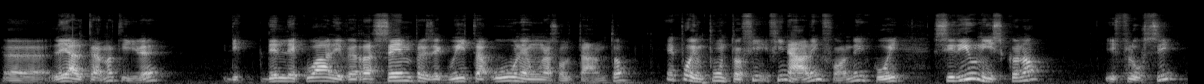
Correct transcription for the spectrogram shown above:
eh, le alternative, di, delle quali verrà sempre eseguita una e una soltanto, e poi un punto fi finale in fondo in cui si riuniscono i flussi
